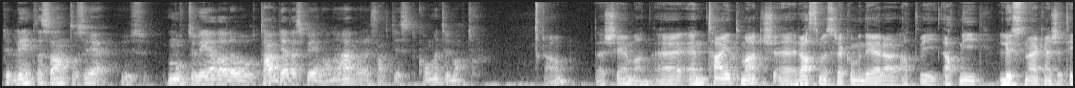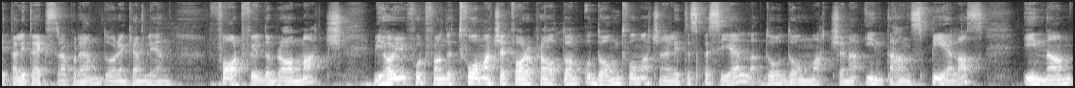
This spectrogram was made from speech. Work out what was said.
det blir intressant att se hur motiverade och taggade spelarna är när det faktiskt kommer till match. Ja, där ser man. Eh, en tight match. Eh, Rasmus rekommenderar att, vi, att ni lyssnare kanske tittar lite extra på den, då den kan bli en fartfylld och bra match. Vi har ju fortfarande två matcher kvar att prata om och de två matcherna är lite speciella då de matcherna inte hann spelas innan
